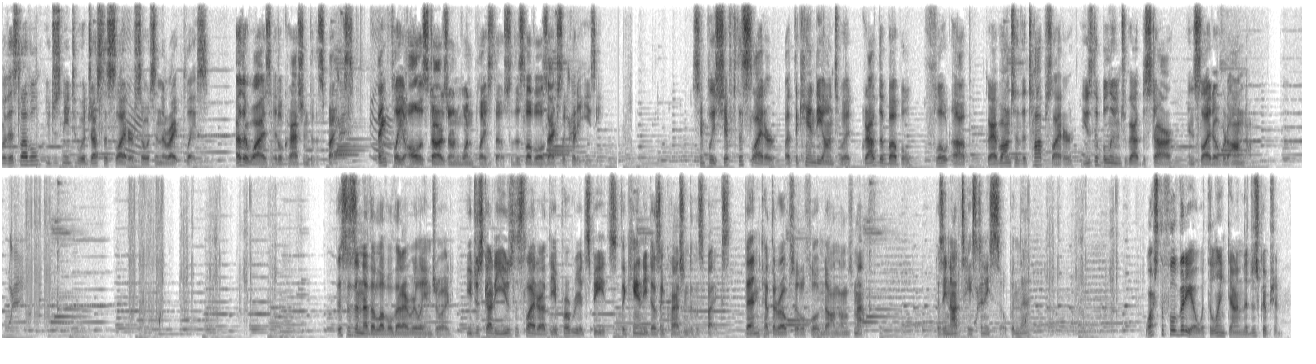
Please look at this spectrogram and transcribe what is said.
For this level, you just need to adjust the slider so it's in the right place. Otherwise, it'll crash into the spikes. Thankfully, all the stars are in one place though, so this level is actually pretty easy. Simply shift the slider, let the candy onto it, grab the bubble, float up, grab onto the top slider, use the balloon to grab the star, and slide over to Om Nom. This is another level that I really enjoyed. You just gotta use the slider at the appropriate speed so the candy doesn't crash into the spikes. Then cut the rope so it'll float into Om Nom's mouth. Does he not taste any soap in that? Watch the full video with the link down in the description.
